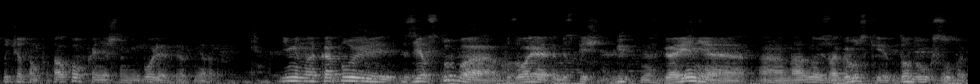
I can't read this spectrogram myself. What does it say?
С учетом потолков, конечно, не более 3 метров. Именно котлы Zeus Turbo позволяют обеспечить длительность горения э, на одной загрузке до двух суток.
